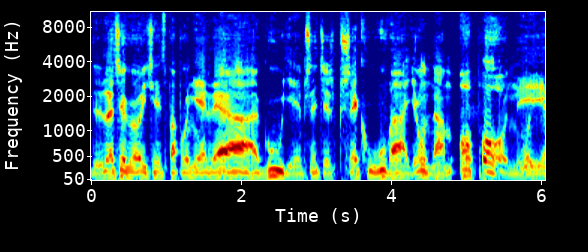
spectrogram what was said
Dlaczego ojciec papo nie reaguje? Przecież przekłuwają nam opony.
